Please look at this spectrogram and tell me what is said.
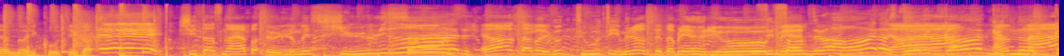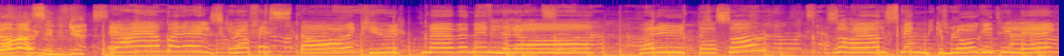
det er narkotika. Hey! Shit, ass, nå er jeg på øl nummer sju, liksom. Ja, så det har bare gått to timer, ass. Dette blir en rå Fy kveld. faen, du er hard, ass. Du er i gang. Ja, Gutten er i gang. gutt. Jeg bare elsker å feste, og det er kult med venninner og være ute og sånn. Og så har jeg en sminkeblogg i tillegg,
